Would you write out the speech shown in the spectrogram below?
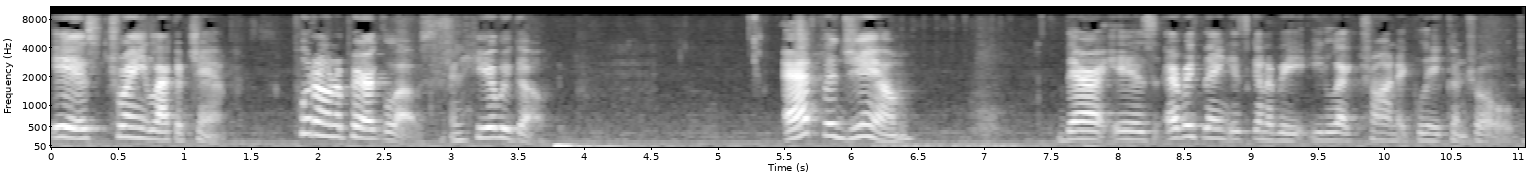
is Train Like a Champ. Put on a pair of gloves, and here we go. At the gym, there is everything is going to be electronically controlled.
